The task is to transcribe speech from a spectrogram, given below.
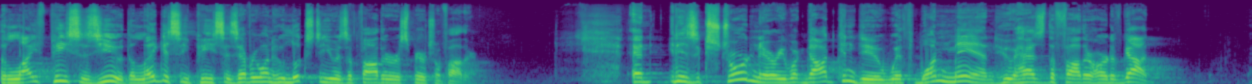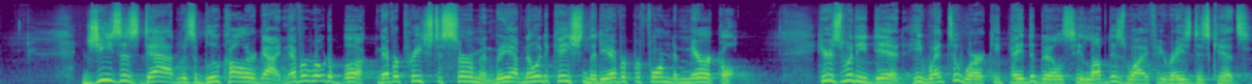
The life piece is you, the legacy piece is everyone who looks to you as a father or a spiritual father. And it is extraordinary what God can do with one man who has the father heart of God. Jesus' dad was a blue collar guy, never wrote a book, never preached a sermon. We have no indication that he ever performed a miracle. Here's what he did he went to work, he paid the bills, he loved his wife, he raised his kids.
